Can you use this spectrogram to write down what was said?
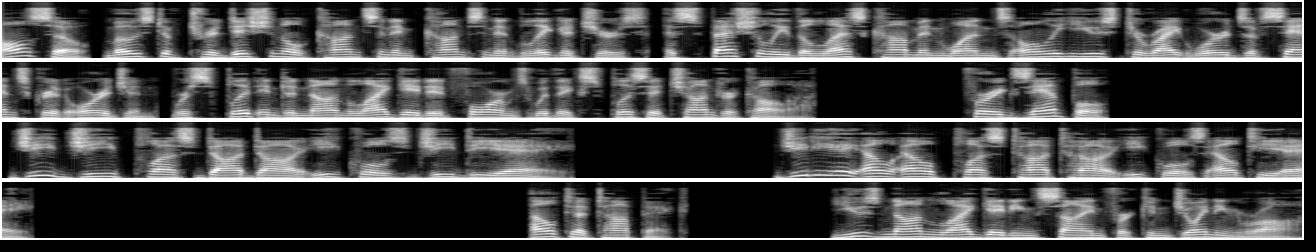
Also, most of traditional consonant-consonant ligatures, especially the less common ones only used to write words of Sanskrit origin, were split into non-ligated forms with explicit chandrakala. For example, GG plus da da equals GDA plus ta ta equals LTA ELTA topic. Use non-ligating sign for conjoining ra.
